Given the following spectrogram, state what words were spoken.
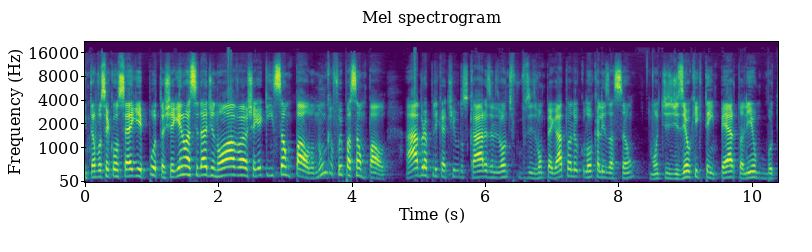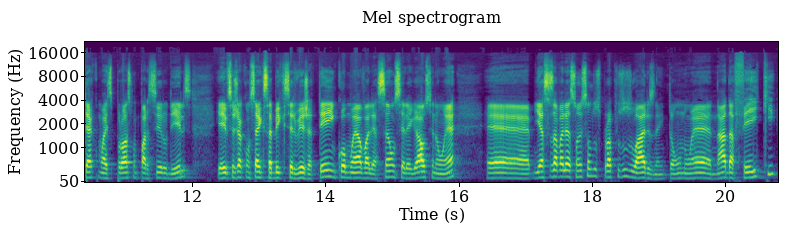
Então você consegue, puta, cheguei numa cidade nova, cheguei aqui em São Paulo, nunca fui para São Paulo. Abre o aplicativo dos caras, eles vão, eles vão pegar a tua lo- localização, vão te dizer o que, que tem perto ali, o boteco mais próximo, parceiro deles. E aí você já consegue saber que cerveja tem, como é a avaliação, se é legal, se não é. É, e essas avaliações são dos próprios usuários, né? Então não é nada fake.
